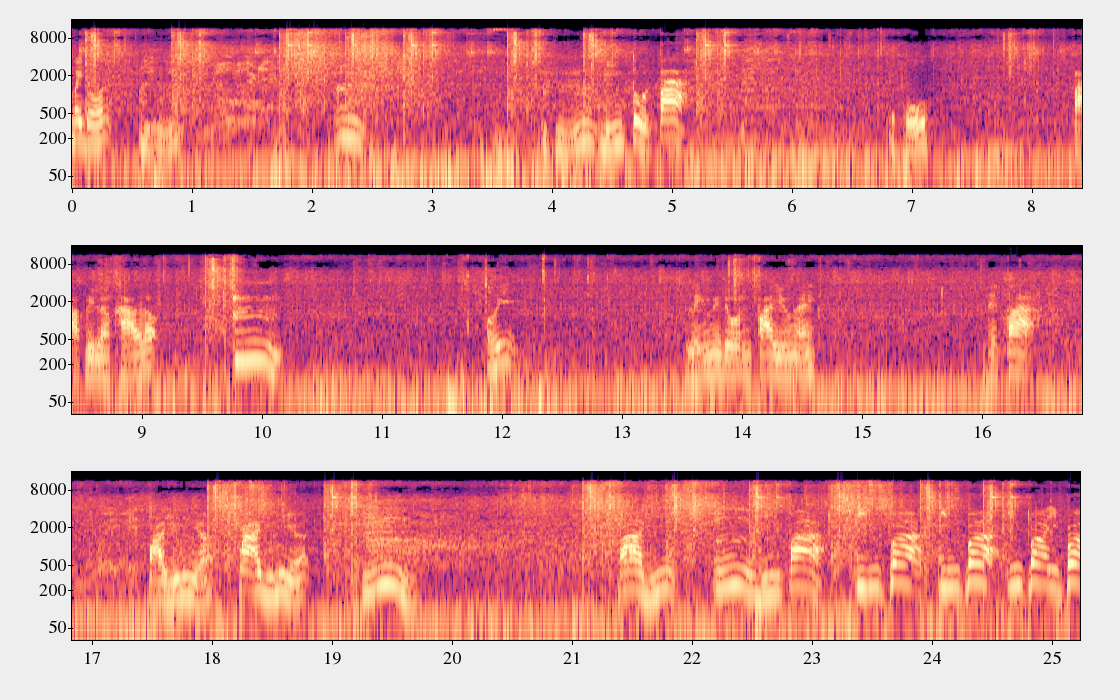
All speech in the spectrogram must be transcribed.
ไม่โดนยิงตูดป้า โอ้โหปลาปีนหลังคาแล้วเอ้ย เล็งไม่โดนป้าอยู่ไหนไหนป้า ป้าอยู่นี่เหรอ ป้าอยู่นี่เหรอ อืมป้ายิง อืมยิงป้า ยิงป้า ยิงป้า ยิงป้า ยิงป้า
